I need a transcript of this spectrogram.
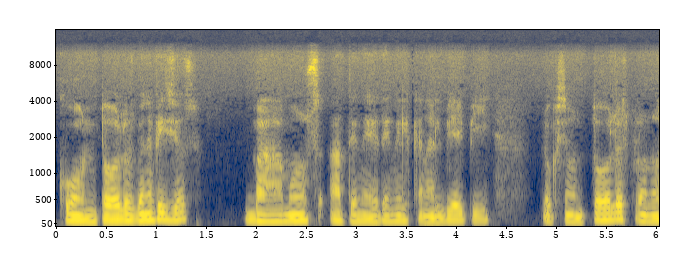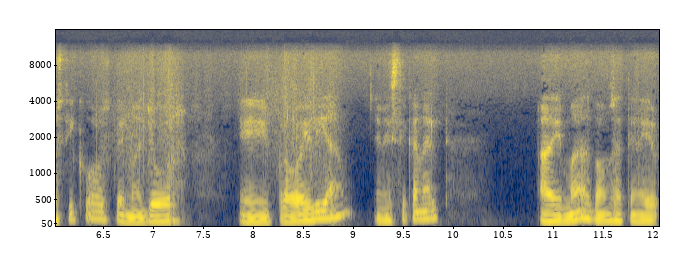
con todos los beneficios. Vamos a tener en el canal VIP lo que son todos los pronósticos de mayor eh, probabilidad en este canal. Además vamos a tener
